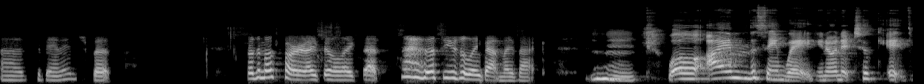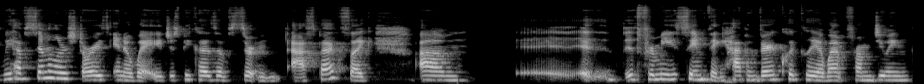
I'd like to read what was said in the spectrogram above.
uh, to manage, but for the most part, I feel like that's that's usually got my back. Mm-hmm. Well, I'm the same way, you know, and it took it. We have similar stories in a way, just because of certain aspects. Like, um, it, it, for me, same thing happened very quickly. I went from doing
